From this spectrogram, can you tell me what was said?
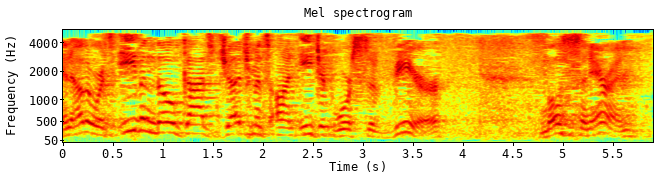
In other words, even though God's judgments on Egypt were severe, Moses and Aaron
